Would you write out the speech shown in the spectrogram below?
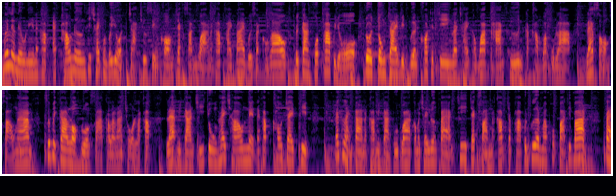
เมื่อเร็วๆนี้นะครับแอคเคาท์หนึ่งที่ใช้ผลประโยชน์จากชื่อเสียงของแจ็คสันหวางนะครับภายใต้บริษัทของเราโดยการโพสต์ภาพวิดีโอ โดยจงใจบิดเบือนข้อเท็จจริง และใช้คำว่าค้างคืนกับคำว่ากุหลาบ และสองสาวงาม ซึ่งเป็นการหลอกลวงสาธารณชนละครับและมีการชี้จูงให้ชาวเน็ตนะครับเข้าใจผิดและแถลงการนะครับมีการพูดว่าก็ไม่ใช่เรื่องแปลกที่แจ็คสันนะครับจะพาเพื่อนๆมาพบปะที่บ้าน แต่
